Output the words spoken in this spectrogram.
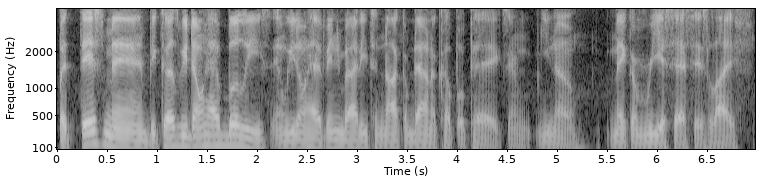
But this man, because we don't have bullies and we don't have anybody to knock him down a couple pegs and, you know, make him reassess his life,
